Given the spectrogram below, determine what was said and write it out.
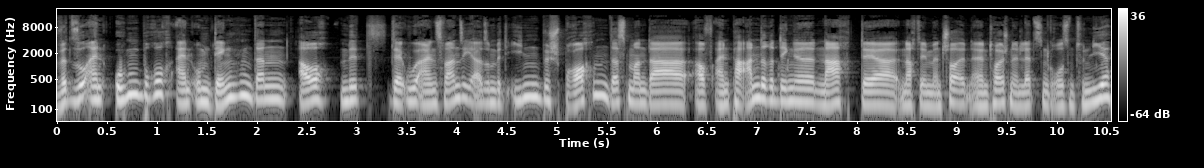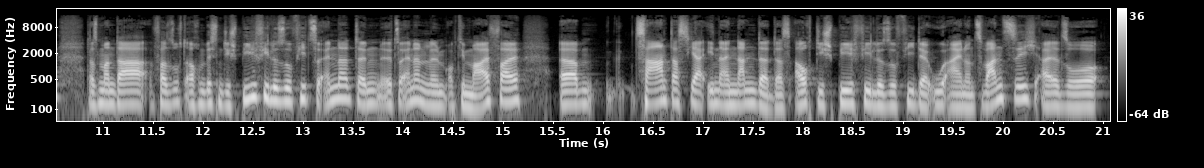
Wird so ein Umbruch, ein Umdenken dann auch mit der U21, also mit Ihnen besprochen, dass man da auf ein paar andere Dinge nach der, nach dem enttäuschenden letzten großen Turnier, dass man da versucht auch ein bisschen die Spielphilosophie zu ändern, denn äh, zu ändern, denn im Optimalfall ähm, zahnt das ja ineinander, dass auch die Spielphilosophie der U21, also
